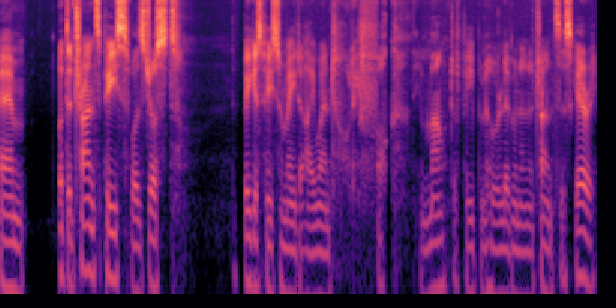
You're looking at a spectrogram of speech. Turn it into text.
Um, but the trance piece was just the biggest piece for me that I went, holy fuck, the amount of people who are living in a trance is scary.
